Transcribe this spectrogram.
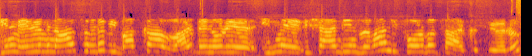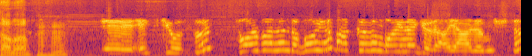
benim evimin altında bir bakkal var. Ben oraya ilmeğe üşendiğim zaman bir torba sarkıtıyorum. Tamam. E, eski usul. Torbanın da boyunu bakkalın boyuna göre ayarlamıştım.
